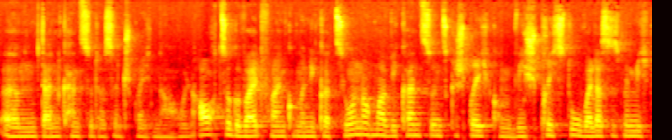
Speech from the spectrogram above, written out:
ähm, dann kannst du das entsprechend nachholen. Auch zur gewaltfreien Kommunikation nochmal, wie kannst du ins Gespräch kommen? Wie sprichst du? Weil das ist nämlich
